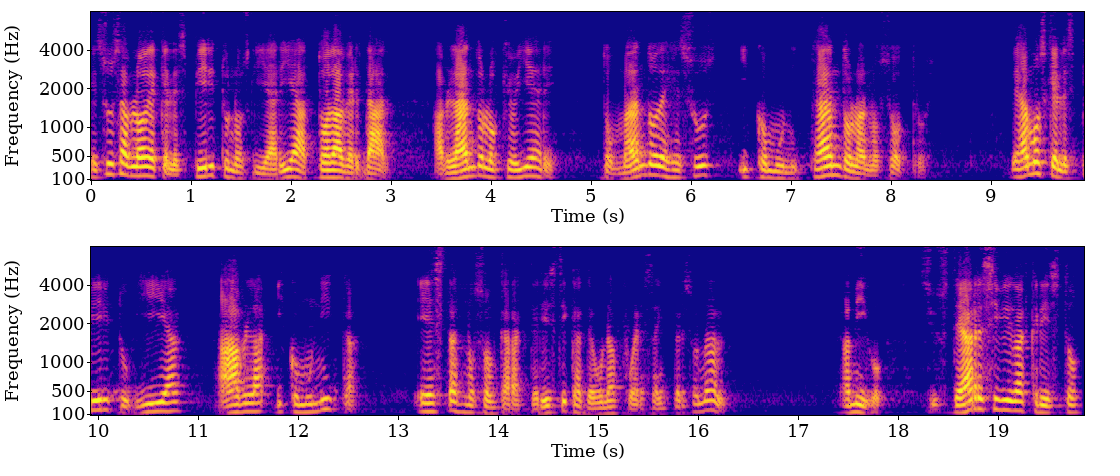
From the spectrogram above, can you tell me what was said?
Jesús habló de que el Espíritu nos guiaría a toda verdad, hablando lo que oyere, tomando de Jesús y comunicándolo a nosotros. Veamos que el Espíritu guía, habla y comunica. Estas no son características de una fuerza impersonal. Amigo, si usted ha recibido a Cristo,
